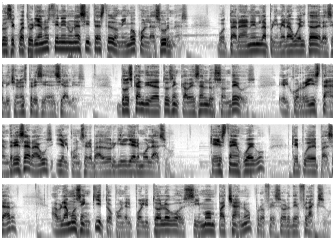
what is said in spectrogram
Los ecuatorianos tienen una cita este domingo con las urnas. Votarán en la primera vuelta de las elecciones presidenciales. Dos candidatos encabezan los sondeos, el correísta Andrés Arauz y el conservador Guillermo Lazo. ¿Qué está en juego? ¿Qué puede pasar? Hablamos en Quito con el politólogo Simón Pachano, profesor de Flaxo.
